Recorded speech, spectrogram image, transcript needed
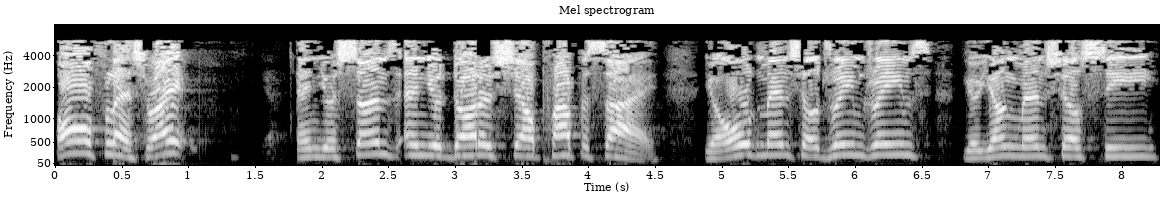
All flesh, right? And your sons and your daughters shall prophesy. Your old men shall dream dreams, your young men shall see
